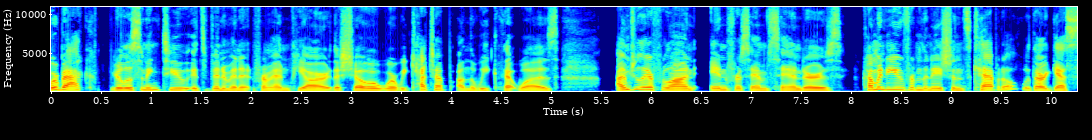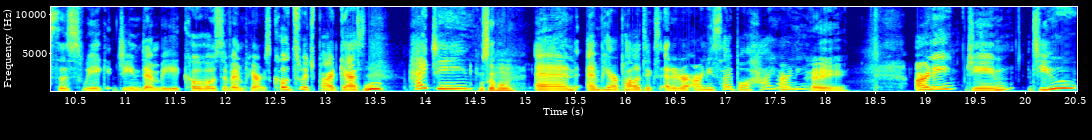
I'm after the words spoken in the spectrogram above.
We're back. You're listening to It's Been a Minute from NPR, the show where we catch up on the week that was. I'm Julia Furlan, in for Sam Sanders. Coming to you from the nation's capital with our guests this week, Gene Demby, co-host of NPR's Code Switch podcast. Hi, Gene. What's up, homie? And NPR politics editor Arnie Seipel. Hi, Arnie. Hey, Arnie, Gene, do you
